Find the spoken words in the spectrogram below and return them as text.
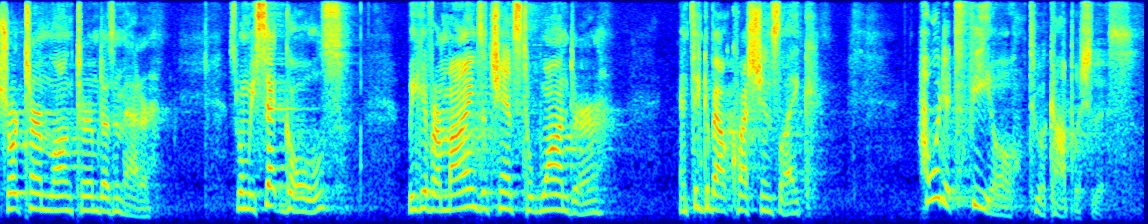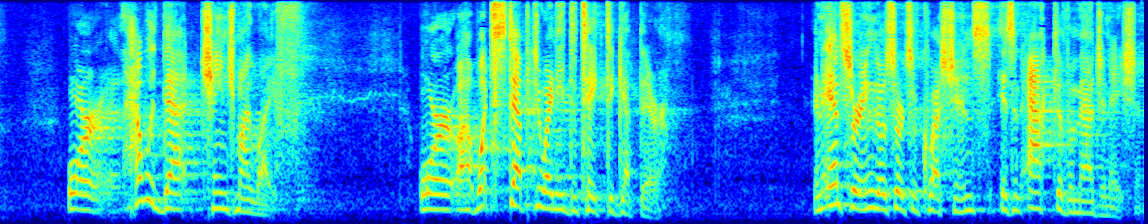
Short term, long term, doesn't matter. So when we set goals, we give our minds a chance to wander and think about questions like how would it feel to accomplish this? Or how would that change my life? Or uh, what step do I need to take to get there? And answering those sorts of questions is an act of imagination.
